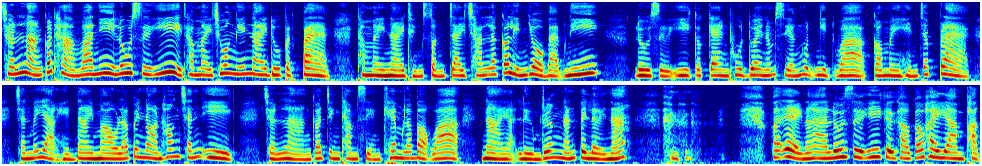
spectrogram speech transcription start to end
เฉินหลางก็ถามว่านี่ลู่ซืออี้ทำไมช่วงนี้นายดูแปลกๆทำไมนายถึงสนใจฉันแล้วก็หลินโยแบบนี้ ลูซืออี้ก็แกล้งพูดด้วยน้ำเสียงหงุดหงิดว่าก็ไม่เห็นจะแปลก ฉันไม่อยากเห็นนายเมาแล้วไปนอนห้องฉันอีก เฉินหลางก็จึงทำเสียงเข้มแล้วบอกว่า นายอะลืมเรื่องนั้นไปเลยนะพระเอกนะคะลู่ซืออี้คือเขาก็พยายามผลัก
